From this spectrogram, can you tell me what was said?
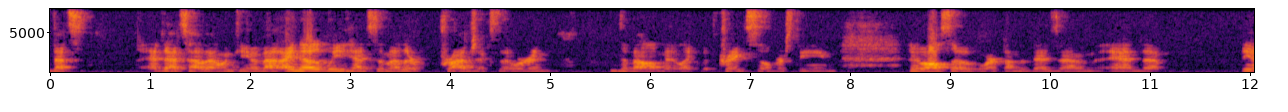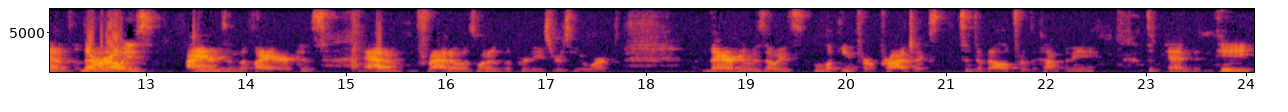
that's that's how that one came about. I know we had some other projects that were in development, like with Craig Silverstein who also worked on the Dead Zone, and uh, you know there were always irons in the fire because Adam Fratto was one of the producers who worked there, who was always looking for projects to develop for the company, and he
